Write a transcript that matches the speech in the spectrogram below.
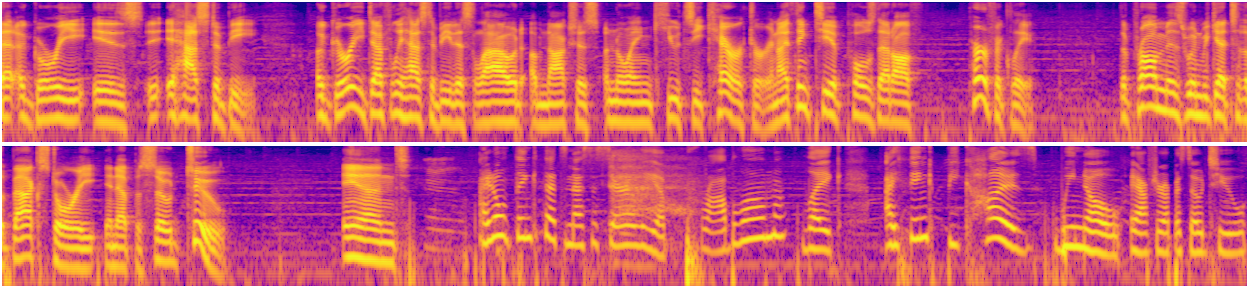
that Aguri is it, has to be. Aguri definitely has to be this loud, obnoxious, annoying, cutesy character, and I think Tia pulls that off perfectly. The problem is when we get to the backstory in episode two. And I don't think that's necessarily a problem. Like, I think because we know after episode two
